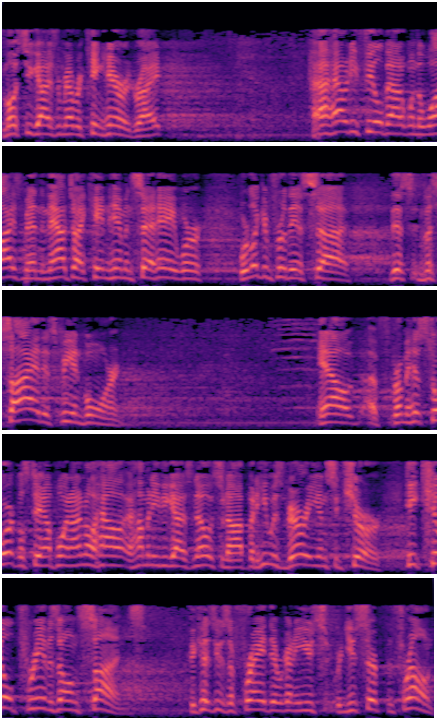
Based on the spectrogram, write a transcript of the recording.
Most of you guys remember King Herod, right? How, how did he feel about it when the wise men, the Magi, came to him and said, "Hey, we're we're looking for this uh, this Messiah that's being born." You know, uh, from a historical standpoint, I don't know how, how many of you guys know this or not, but he was very insecure. He killed three of his own sons because he was afraid they were going to usurp the throne.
